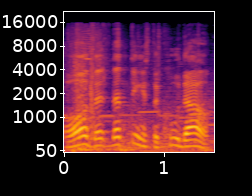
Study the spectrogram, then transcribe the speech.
Oh, that, that thing is the cooldown.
